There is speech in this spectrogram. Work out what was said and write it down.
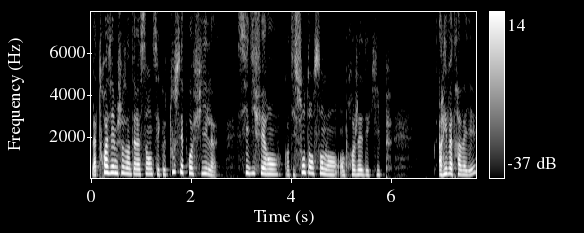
La troisième chose intéressante, c'est que tous ces profils si différents, quand ils sont ensemble en, en projet d'équipe, arrivent à travailler.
